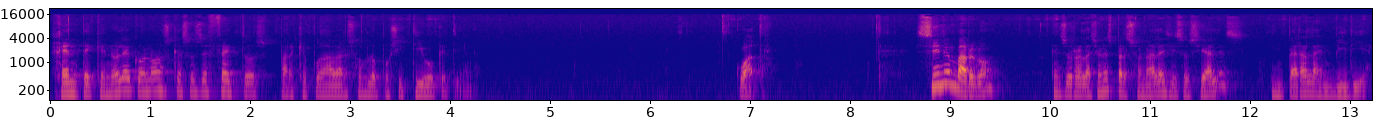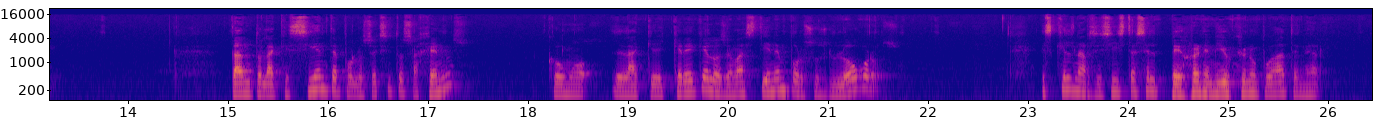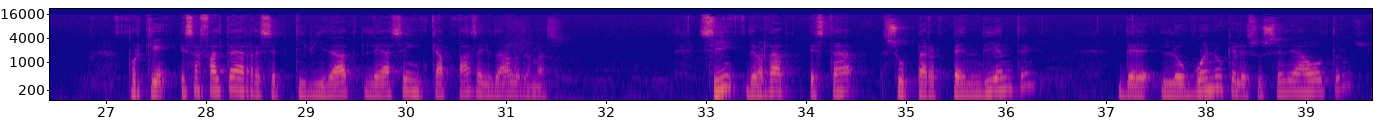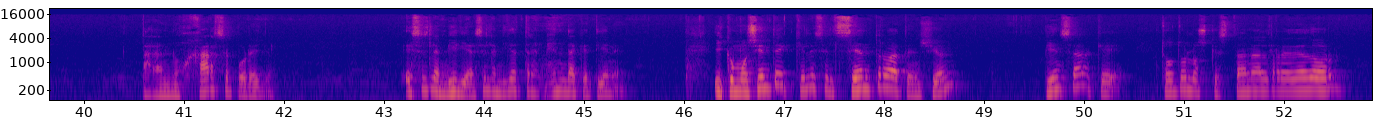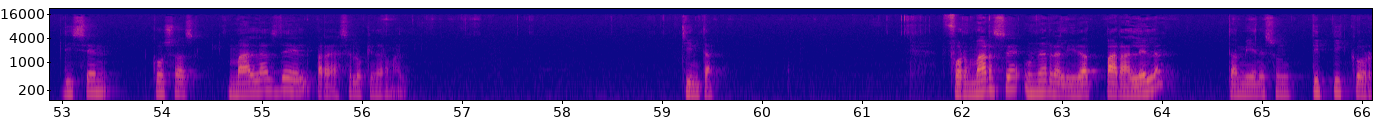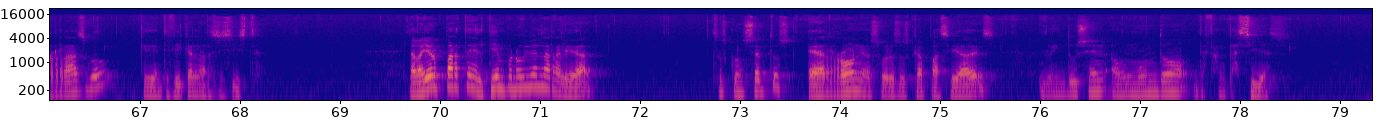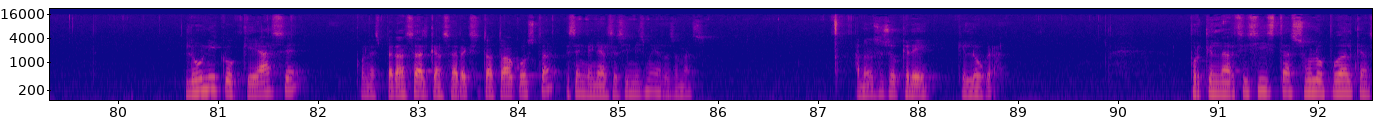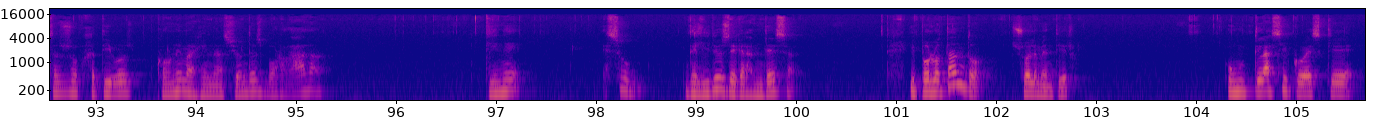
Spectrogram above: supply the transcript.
Gente que no le conozca sus defectos para que pueda ver solo lo positivo que tiene. 4. Sin embargo, en sus relaciones personales y sociales impera la envidia. Tanto la que siente por los éxitos ajenos como la que cree que los demás tienen por sus logros es que el narcisista es el peor enemigo que uno pueda tener. Porque esa falta de receptividad le hace incapaz de ayudar a los demás. Sí, de verdad, está súper pendiente de lo bueno que le sucede a otros para enojarse por ello. Esa es la envidia, esa es la envidia tremenda que tiene. Y como siente que él es el centro de atención, piensa que todos los que están alrededor dicen cosas malas de él para hacerlo quedar mal. Quinta, formarse una realidad paralela también es un típico rasgo que identifica al narcisista. La mayor parte del tiempo no vive en la realidad. Sus conceptos erróneos sobre sus capacidades lo inducen a un mundo de fantasías. Lo único que hace con la esperanza de alcanzar éxito a toda costa es engañarse a sí mismo y a los demás. A menos eso cree que logra. Porque el narcisista solo puede alcanzar sus objetivos con una imaginación desbordada. Tiene eso, delirios de grandeza. Y por lo tanto, suele mentir. Un clásico es que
